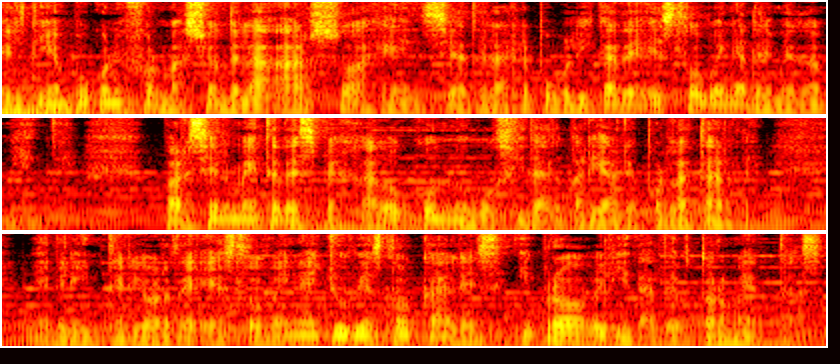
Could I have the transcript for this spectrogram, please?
El tiempo con información de la ARSO, Agencia de la República de Eslovenia del Medio Ambiente. Parcialmente despejado con nubosidad variable por la tarde. En el interior de Eslovenia lluvias locales y probabilidad de tormentas.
